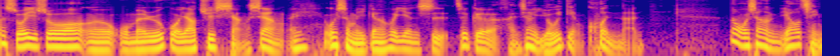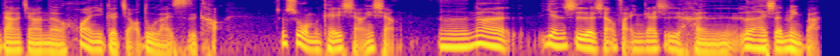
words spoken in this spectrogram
那所以说，呃，我们如果要去想象，哎，为什么一个人会厌世？这个好像有一点困难。那我想邀请大家呢，换一个角度来思考，就是我们可以想一想，嗯、那厌世的想法应该是很热爱生命吧？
